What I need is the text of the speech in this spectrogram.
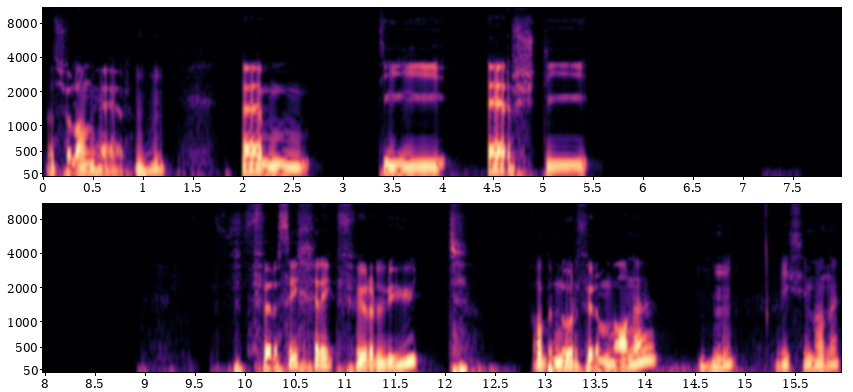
das ist schon lange her, mhm. ähm, die erste Versicherung für Leute, aber nur für Männer, Mhm. Weisse Männer.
